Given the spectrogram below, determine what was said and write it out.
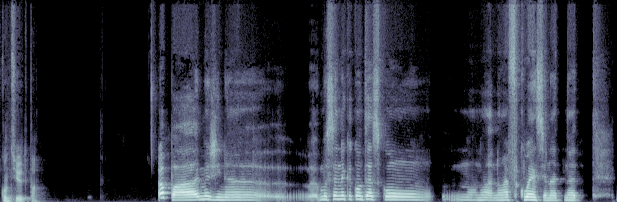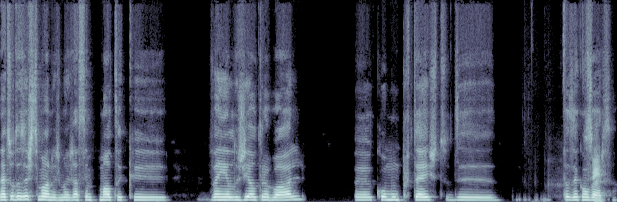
conteúdo, pá. Opa, imagina, uma cena que acontece com. Não, não é, não é frequência, não é, não é, não é todas as semanas, mas há sempre malta que vem elogiar o trabalho eh, como um pretexto de fazer conversa.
